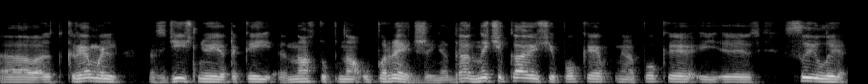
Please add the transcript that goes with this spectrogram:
е, Кремль здійснює такий наступ на упередження, да, не чекаючи, поки, е, поки е, сили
